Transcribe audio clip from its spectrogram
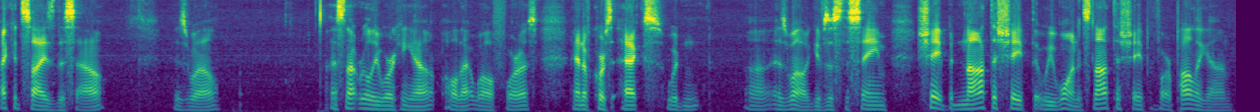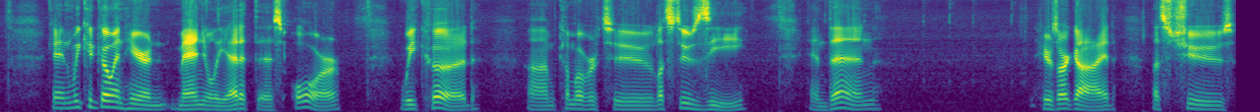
I could size this out as well. That's not really working out all that well for us. And of course, x wouldn't uh, as well. It gives us the same shape, but not the shape that we want. It's not the shape of our polygon. Okay, and we could go in here and manually edit this, or we could um, come over to, let's do Z, and then here's our guide. Let's choose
